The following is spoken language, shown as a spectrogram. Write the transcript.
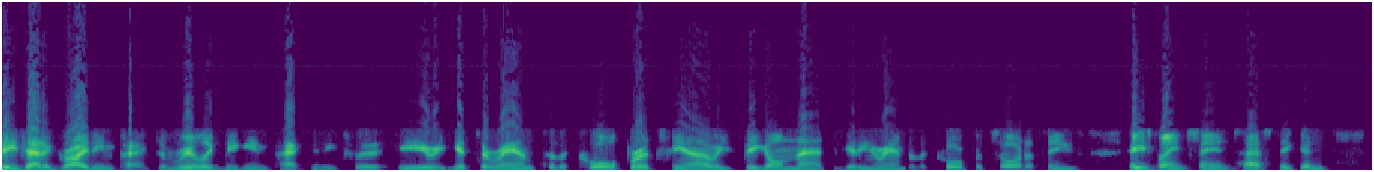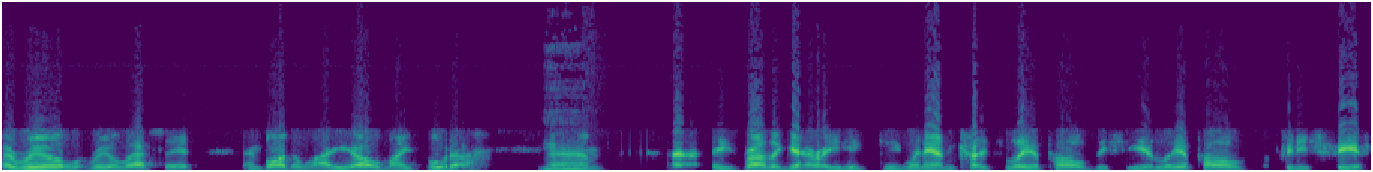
he's had a great impact, a really big impact in his first year. He gets around to the corporates, you know, he's big on that, getting around to the corporate side of things. He's been fantastic and a real real asset. And by the way, your old mate Buddha. Mm. Um, uh, his brother Gary, he, he went out and coached Leopold this year. Leopold finished fifth,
